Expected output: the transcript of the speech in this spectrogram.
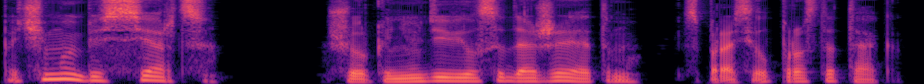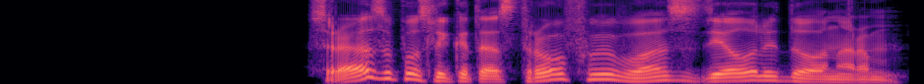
«Почему без сердца?» Шурка не удивился даже этому. Спросил просто так. «Сразу после катастрофы вас сделали донором.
